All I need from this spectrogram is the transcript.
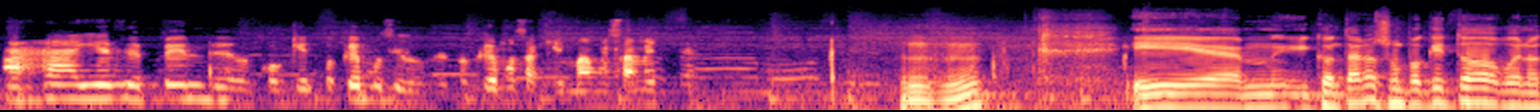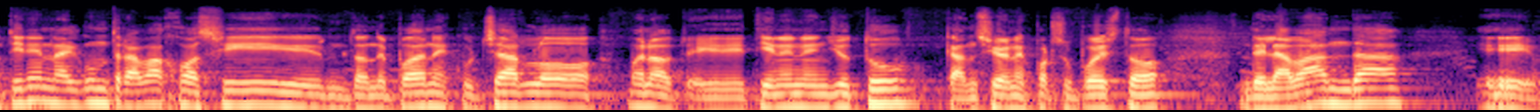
Ajá, y es depende de con quién toquemos y donde toquemos a quién vamos a meter. Y, y contanos un poquito, bueno, ¿tienen algún trabajo así donde puedan escucharlo? Bueno, eh, tienen en YouTube canciones, por supuesto, de la banda, eh,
